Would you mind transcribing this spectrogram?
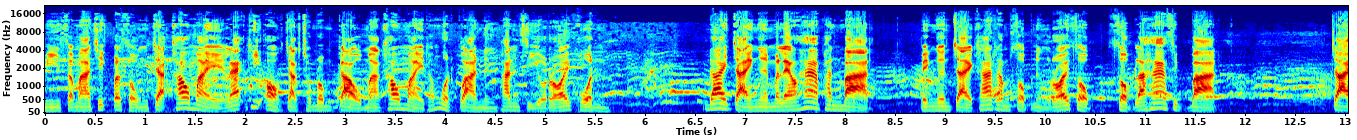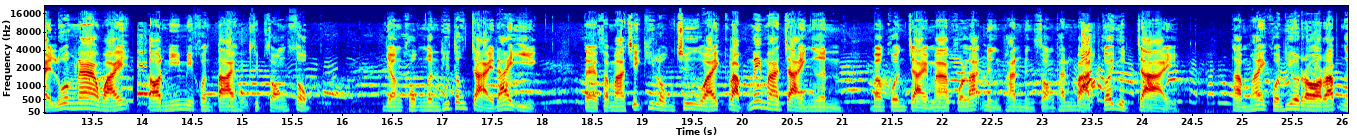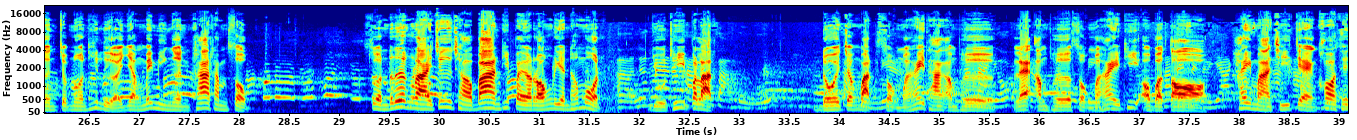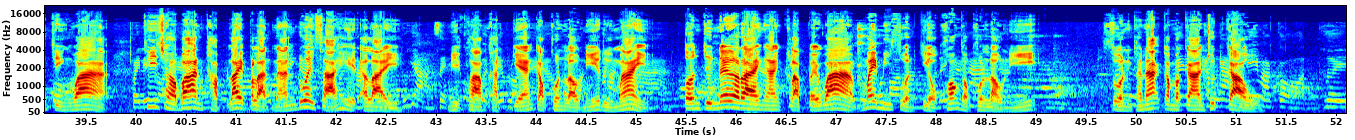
มีสมาชิกประสงค์จะเข้าใหม่ และที่ออกจากชมรมเก่ามาเข้าใหม่ทั้งหมดกว่า 1,400 คน ได้จ่ายเงินมาแล้ว 5,000 บาท เป็นเงินจ่ายค่าทำศพ 100 ศพ ศพละ 50 บาท จ่ายล่วงหน้าไว้ ตอนนี้มีคนตาย 62 ศพ ยังคงเงินที่ต้องจ่ายได้อีก แต่สมาชิกที่ลงชื่อไว้กลับไม่มาจ่ายเงิน บางคนจ่ายมาคนละ 1,000ถึง2,000 บาทก็หยุดจ่ายทำให้คนที่รอรับเงินจำนวนที่เหลือยังไม่มีเงินค่าทำศพ ส่วนเรื่องรายชื่อชาวบ้านที่ไปร้องเรียนทั้งหมด อยู่ที่ปลัด โดยจังหวัดส่งมาให้ทางอำเภอ และอำเภอส่งมาให้ที่อบต ให้มาชี้แจงข้อเท็จจริงว่า ที่ชาวบ้านขับไล่ปลัดนั้นด้วยสาเหตุอะไร มีความขัดแย้งกับคนเหล่านี้หรือไม่ตนจึงได้รายงานกลับไปว่าไม่มีส่วนเกี่ยวข้องกับคนเหล่านี้ ส่วนคณะกรรมการชุดเก่า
